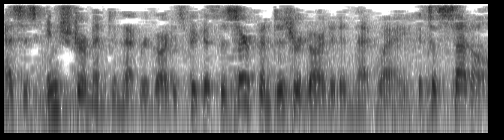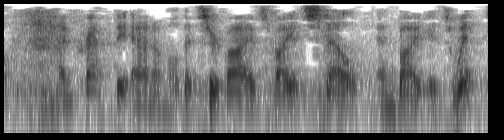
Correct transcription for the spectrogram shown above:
as his instrument in that regard is because the serpent is regarded in that way. It's a subtle and crafty animal that survives by its stealth and by its wit.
